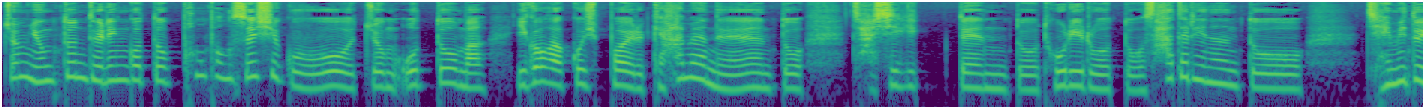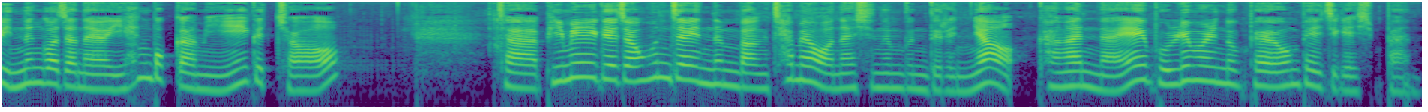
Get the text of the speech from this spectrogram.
좀 용돈 드린 것도 펑펑 쓰시고 좀 옷도 막 이거 갖고 싶어 이렇게 하면은 또 자식이 된 또 도리로 또 사드리는 또 재미도 있는 거잖아요. 이 행복감이 그쵸? 자, 비밀 계정 혼자 있는 방 참여 원하시는 분들은요, 강한나의 볼륨을 높여요 홈페이지 게시판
